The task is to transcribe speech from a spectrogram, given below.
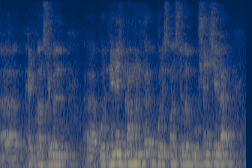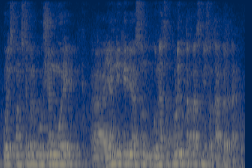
head constable Nilesh Brahmankar police constable Bhushan Shelar police constable Bhushan More यांनी केली असून गुन्ह्याचा पुढील तपास मी स्वतः करत आहे.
